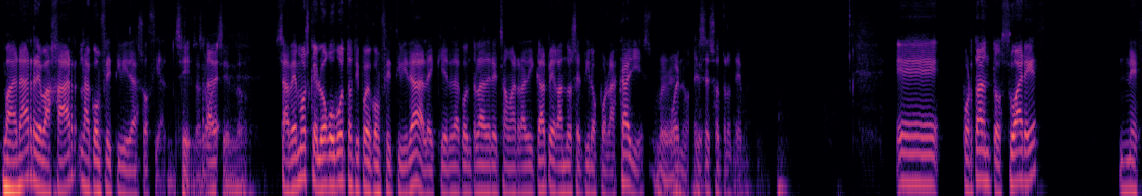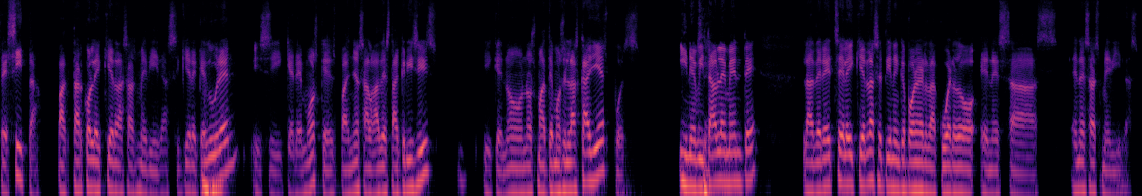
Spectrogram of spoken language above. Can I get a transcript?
para rebajar la conflictividad social. Sí, lo ¿Sabe? siendo. Sabemos que luego hubo otro tipo de conflictividad, la izquierda contra la derecha más radical pegándose tiros por las calles. Muy bien, bueno, sí. ese es otro tema. Eh, por tanto, Suárez necesita pactar con la izquierda esas medidas si quiere que duren y si queremos que España salga de esta crisis y que no nos matemos en las calles, pues inevitablemente la derecha y la izquierda se tienen que poner de acuerdo en esas, en esas medidas.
